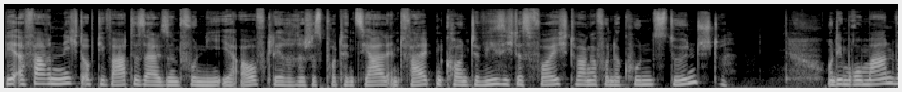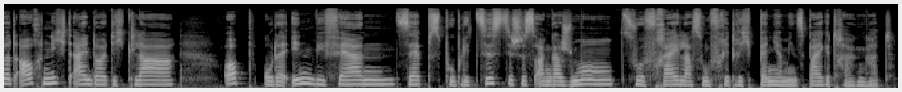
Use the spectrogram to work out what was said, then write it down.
Wir erfahren nicht, ob die Wartesaalsymphonie ihr aufklärerisches Potenzial entfalten konnte, wie sich das Feuchtwanger von der Kunst wünschte. Und im Roman wird auch nicht eindeutig klar, ob oder inwiefern selbst publizistisches Engagement zur Freilassung Friedrich Benjamins beigetragen hat.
